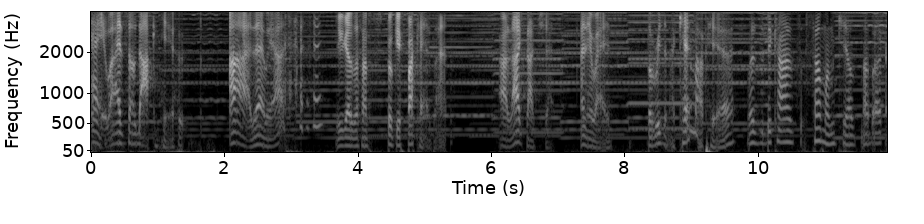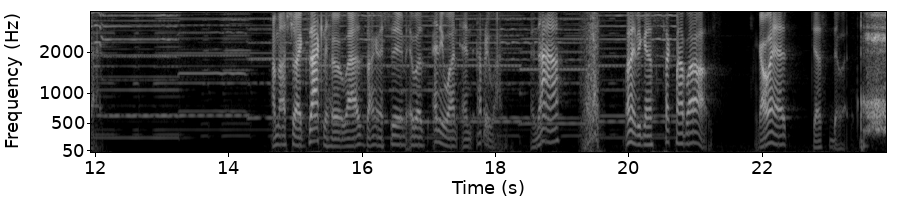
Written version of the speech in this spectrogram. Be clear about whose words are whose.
Speaker 1: Hey, why it's so dark in here? Ah, there we are. you guys are some spooky fuckheads, huh? I like that shit. Anyways, the reason I came up here was because someone killed my boyfriend. I'm not sure exactly who it was, but I'm gonna assume it was anyone and everyone. And now, one are you gonna suck my balls. Go ahead, just do it.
